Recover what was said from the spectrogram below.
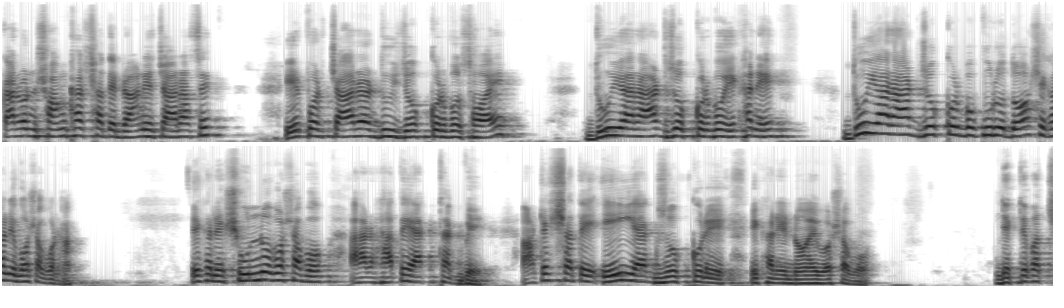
কারণ সংখ্যার সাথে ডানে চার আছে। এরপর চার আর দুই যোগ করব ছয়, দুই আর আট যোগ করব এখানে, দুই আর আট যোগ করব পুরো দশ, এখানে বসাবো না। এখানে শূন্য বসাবো, আর হাতে এক থাকবে। আটের সাথে এই এক যোগ করে এখানে নয় বসাবো। দেখতে পাচ্ছ?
